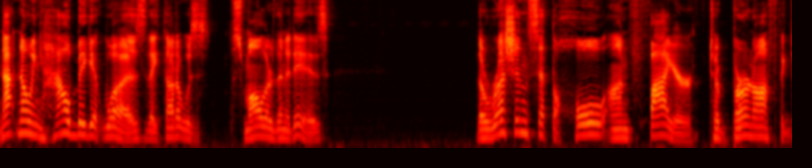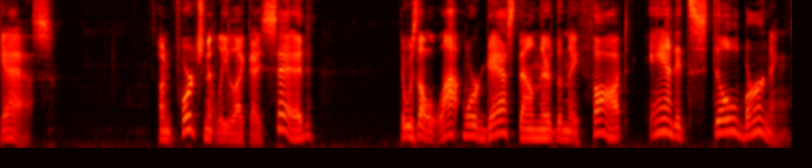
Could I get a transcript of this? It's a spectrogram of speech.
not knowing how big it was, they thought it was smaller than it is. The Russians set the hole on fire to burn off the gas. Unfortunately, like I said, there was a lot more gas down there than they thought, and it's still burning.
